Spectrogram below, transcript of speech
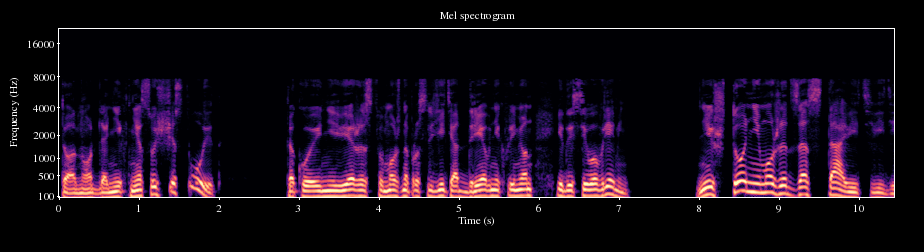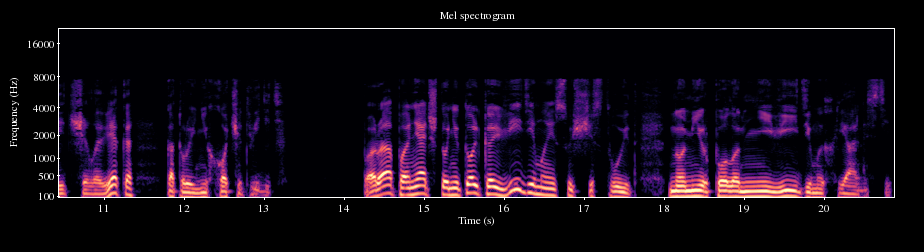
то оно для них не существует. Такое невежество можно проследить от древних времен и до сего времени. Ничто не может заставить видеть человека, который не хочет видеть. Пора понять, что не только видимое существует, но мир полон невидимых реальностей.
